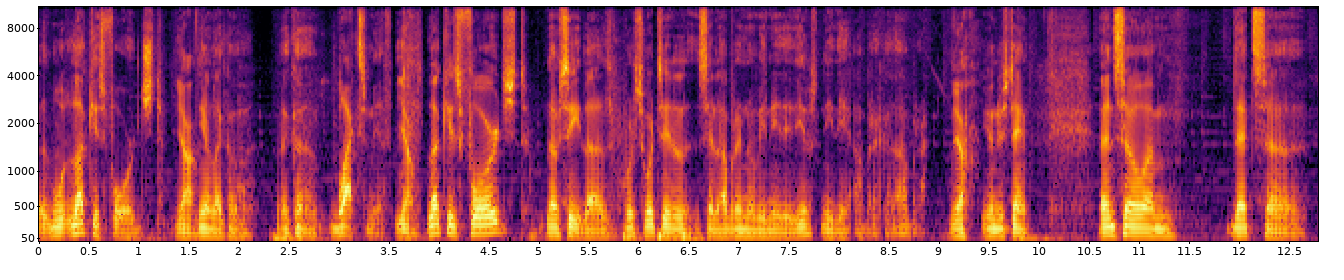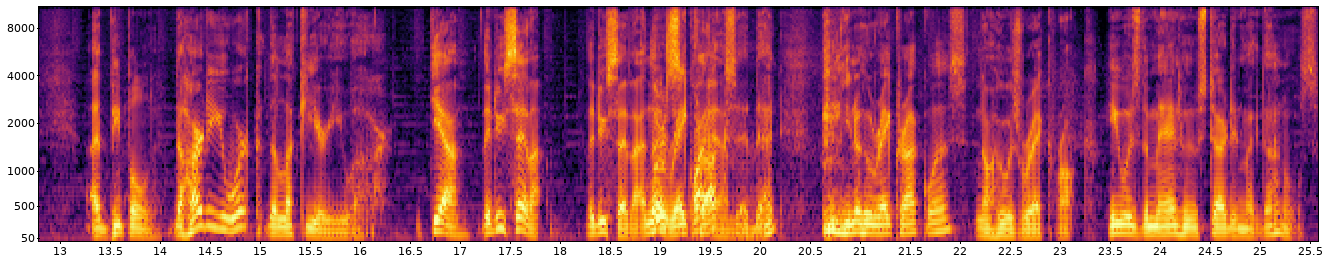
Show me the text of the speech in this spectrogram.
uh, luck is forged. Yeah. You know, like a like a blacksmith. Yeah. Luck is forged. No, sí, la suerte se labra no viene de Dios ni de abracadabra. Yeah. You understand? And so um, that's uh, uh, people. The harder you work, the luckier you are. Yeah, they do say that. They do say that. And Well, Ray quite, Kroc um, said that. you know who Ray Kroc was? No, who was Ray Kroc? He was the man who started McDonald's.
